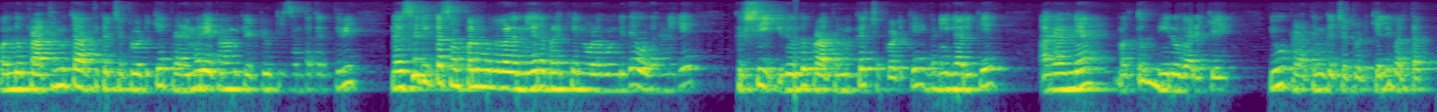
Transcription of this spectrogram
ಒಂದು ಪ್ರಾಥಮಿಕ ಆರ್ಥಿಕ ಚಟುವಟಿಕೆ ಪ್ರೈಮರಿ ಎಕನಾಮಿಕ್ ಆಕ್ಟಿವಿಟೀಸ್ ಅಂತ ಕರಿತೀವಿ. ನೈಸರ್ಗಿಕ ಸಂಪನ್ಮೂಲಗಳ ನೇರ ಬಳಕೆಯನ್ನು ಒಳಗೊಂಡಿದೆ. ಉದಾಹರಣೆಗೆ ಕೃಷಿ, ಇದೊಂದು ಪ್ರಾಥಮಿಕ ಚಟುವಟಿಕೆ. ಗಣಿಗಾರಿಕೆ, ಅರಣ್ಯ ಮತ್ತು ಮೀನುಗಾರಿಕೆ, ಇವು ಪ್ರಾಥಮಿಕ ಚಟುವಟಿಕೆಯಲ್ಲಿ ಬರ್ತವೆ.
